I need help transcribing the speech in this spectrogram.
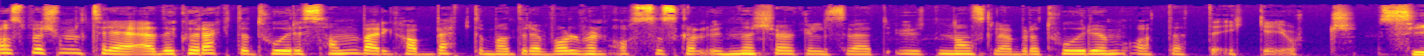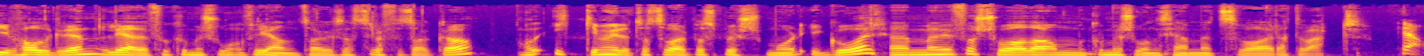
Og spørsmål tre er det korrekt at Tore Sandberg har bedt om at revolveren også skal undersøkes ved et utenlandsk laboratorium, og at dette ikke er gjort? Siv Hallgren, leder for Kommisjonen for gjenopptakelse av straffesaker, hadde ikke mulighet til å svare på spørsmål i går, men vi får se da om kommisjonen kommer med et svar etter hvert. Ja.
